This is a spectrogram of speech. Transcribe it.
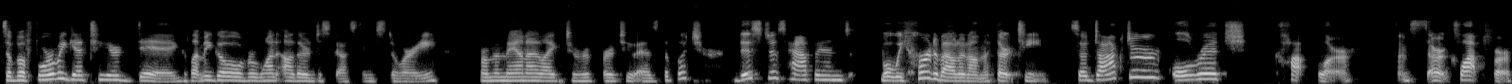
So before we get to your dig, let me go over one other disgusting story from a man I like to refer to as the butcher. This just happened, well, we heard about it on the 13th. So Dr. Ulrich Klopfer, if I'm sorry, Klopfer,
